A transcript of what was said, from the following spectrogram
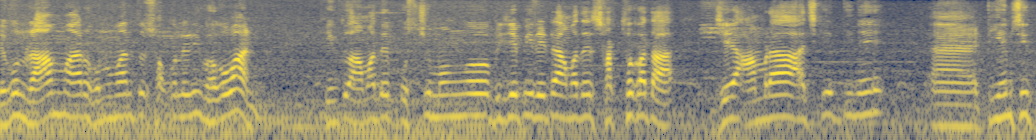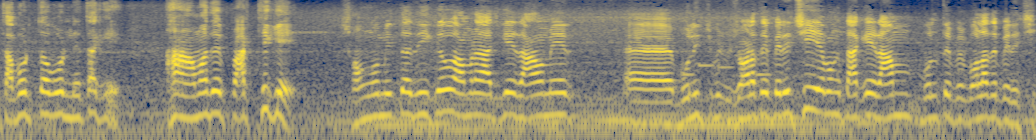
দেখুন, রাম আর হনুমান তো সকলেরই ভগবান, কিন্তু আমাদের পশ্চিমবঙ্গ বিজেপির এটা আমাদের সার্থকতা যে আমরা আজকের দিনে টিএমসির তাবর তাবর নেতাকে হ্যাঁ আমাদের প্রার্থীকে সঙ্গমিত্রাদিকেও আমরা আজকে রামের বলি জড়াতে পেরেছি এবং তাকে রাম বলতে বলাতে পেরেছি।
